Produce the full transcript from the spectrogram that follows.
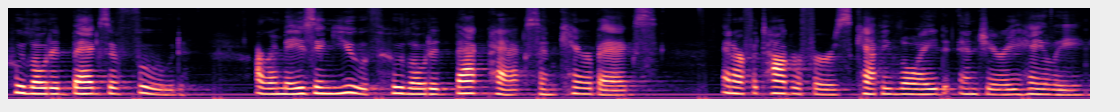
who loaded bags of food, our amazing youth who loaded backpacks and care bags, and our photographers, Kathy Lloyd and Jerry Haley.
